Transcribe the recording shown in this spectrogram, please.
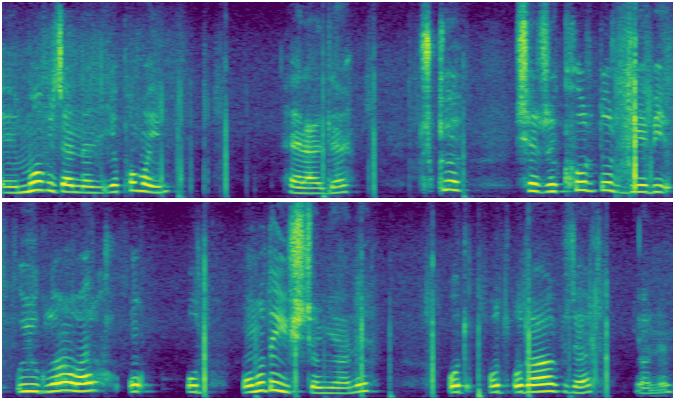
e, Mobizen'den yapamayım herhalde. Çünkü şey Recorder diye bir uygulama var. O, o, onu değişeceğim yani. O, o, o daha güzel yani.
